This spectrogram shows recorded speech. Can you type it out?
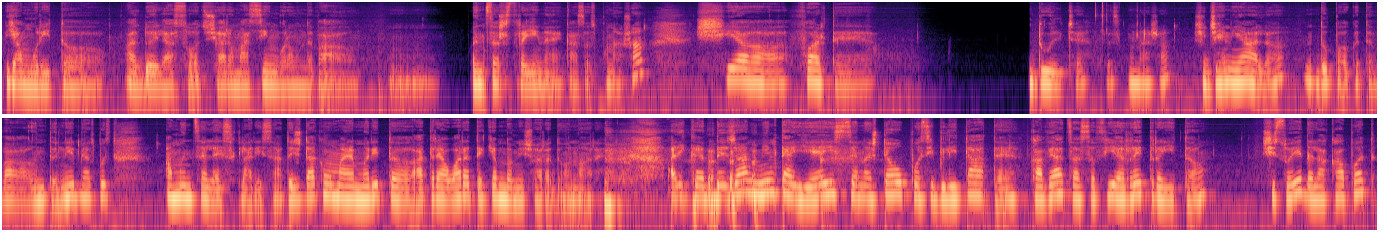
i-a murit uh, al doilea soț și a rămas singură undeva mm, în țări străine, ca să spun așa, și uh, foarte dulce, să spun așa, și genială, după câteva întâlniri, mi-a spus am înțeles, Clarisa. Deci dacă mă mai mărit uh, a treia oară, te chem domnișoară de onoare. Adică deja în mintea ei se năștea o posibilitate ca viața să fie retrăită și să o iei de la capăt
